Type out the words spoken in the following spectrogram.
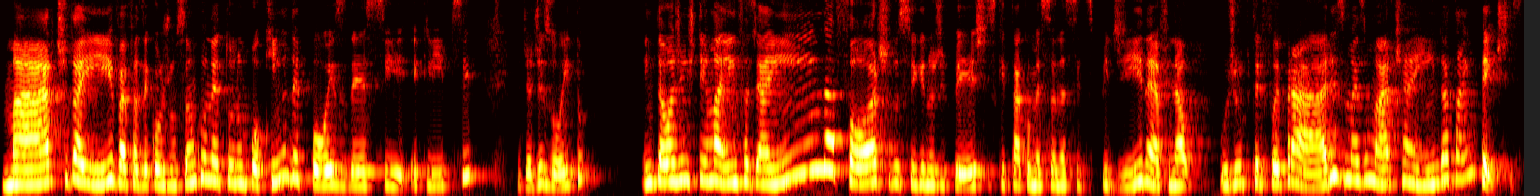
Marte daí vai fazer conjunção com Netuno um pouquinho depois desse eclipse, no dia 18. Então a gente tem uma ênfase ainda forte do signo de Peixes que está começando a se despedir, né? Afinal, o Júpiter foi para Ares, mas o Marte ainda está em Peixes.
